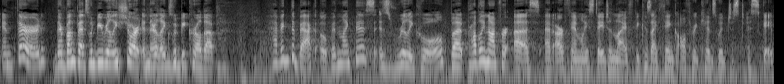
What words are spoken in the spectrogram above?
And third, their bunk beds would be really short and their legs would be curled up. Having the back open like this is really cool, but probably not for us at our family stage in life because I think all three kids would just escape.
